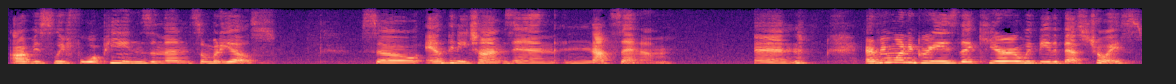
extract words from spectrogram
Obviously four peens and then somebody else. So Anthony chimes in, not Sam. And everyone agrees that Kira would be the best choice,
